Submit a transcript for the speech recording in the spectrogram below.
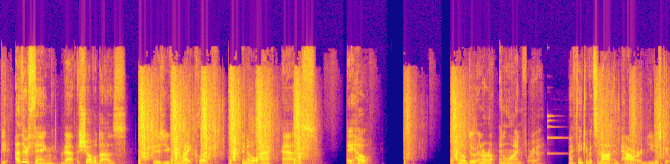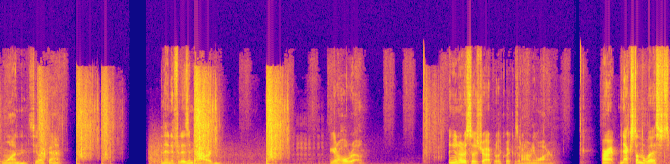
The other thing that the shovel does is you can right click and it will act as a hoe. And it'll do it in a, in a line for you. I think if it's not empowered, you just get one. See like that? And then if it is empowered, you get a whole row. And you'll notice those dry up really quick because I don't have any water. All right, next on the list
